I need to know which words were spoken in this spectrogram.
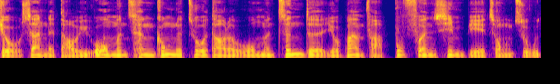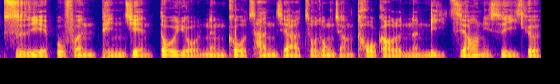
友善的岛屿，我们成功的做到了，我们真的有办法不分性别、种族、职业，不分贫贱，都有能够参加走钟奖投稿的能力。只要你是一个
